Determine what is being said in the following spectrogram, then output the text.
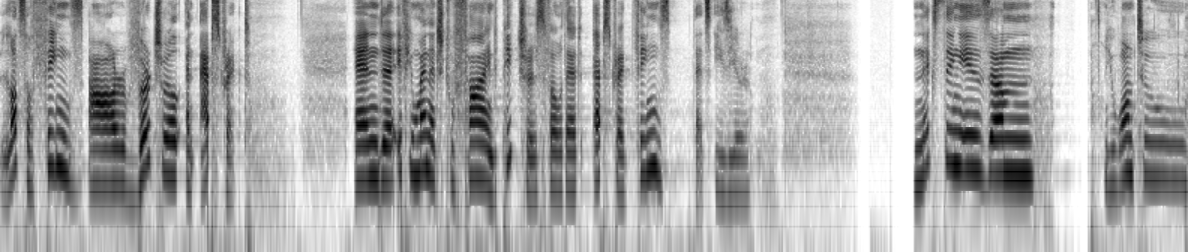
lots of things are virtual and abstract. And uh, if you manage to find pictures for that abstract things, that's easier. Next thing is um, you want to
